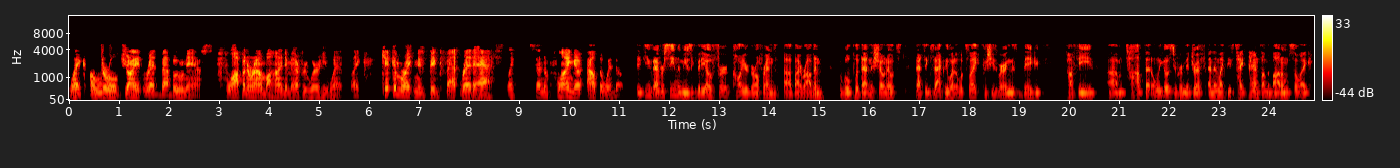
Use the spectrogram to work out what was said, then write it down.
like a literal giant red baboon ass flopping around behind him everywhere he went. Like kick him right in his big fat red ass. Like send him flying out the window. if you've ever seen the music video for Call Your Girlfriend uh, by Robyn, we'll put that in the show notes. That's exactly what it looks like because she's wearing this big, puffy um, top that only goes to her midriff, and then like these tight pants on the bottom. So like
